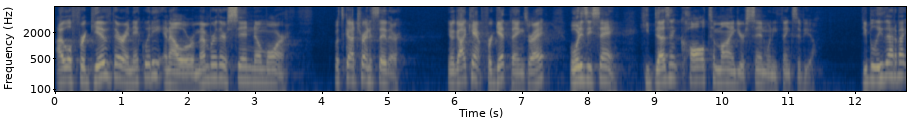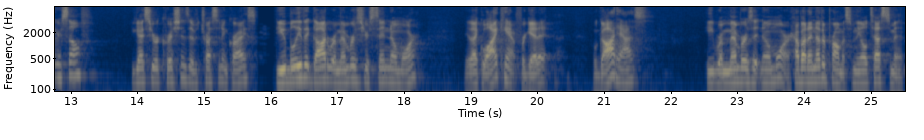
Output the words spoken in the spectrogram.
I will forgive their iniquity and I will remember their sin no more. What's God trying to say there? You know, God can't forget things, right? But what is he saying? He doesn't call to mind your sin when he thinks of you. Do you believe that about yourself? You guys who are Christians have trusted in Christ? Do you believe that God remembers your sin no more? You're like, well, I can't forget it. Well, God has. He remembers it no more. How about another promise from the Old Testament?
